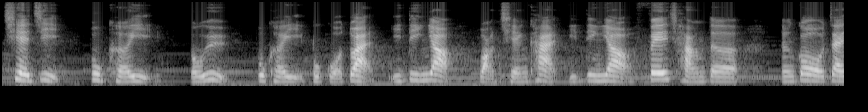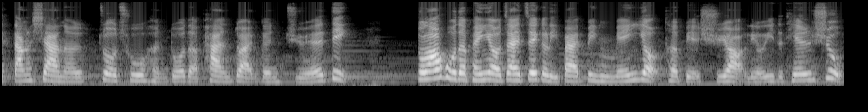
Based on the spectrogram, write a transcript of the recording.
切记，不可以犹豫，不可以不果断，一定要往前看，一定要非常的。能够在当下呢做出很多的判断跟决定。属老虎的朋友在这个礼拜并没有特别需要留意的天数。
